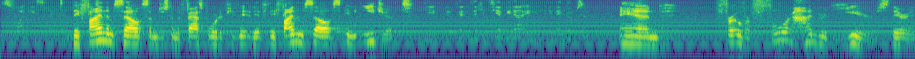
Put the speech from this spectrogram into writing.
das Volk Israel. they find themselves, I'm just going to fast forward a few, if they find themselves in Egypt, Die befinden sich jetzt hier wieder in, in Ägypten. and for over 400 years they're in,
